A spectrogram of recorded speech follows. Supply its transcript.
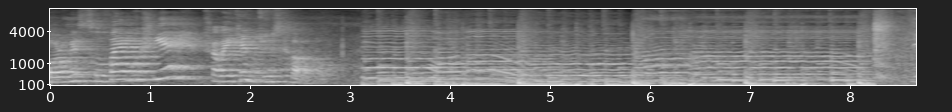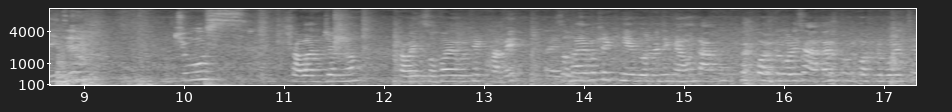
গরমের সোফায় বসিয়ে সবাইকে জুস খাওয়াবো। এই যে জুস সবার জন্য সবাই সোফায় বসে খাবে। সোফায় বসে খেয়ে বলবে যে কেমন কাকু খুব কষ্ট করেছে আকাশ খুব কষ্ট করেছে।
